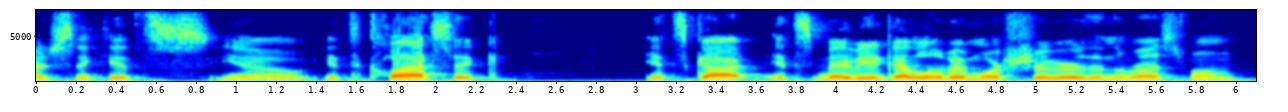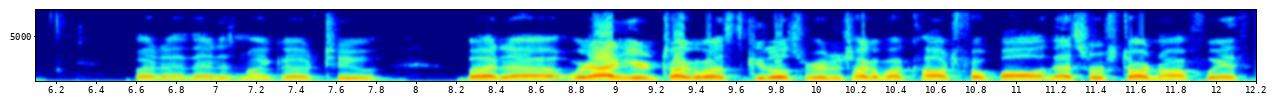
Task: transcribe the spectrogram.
I just think it's you know it's classic. It's got it's maybe it got a little bit more sugar than the rest of them, but uh, that is my go-to. But uh, we're not here to talk about Skittles. We're here to talk about college football. That's what we're starting off with.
